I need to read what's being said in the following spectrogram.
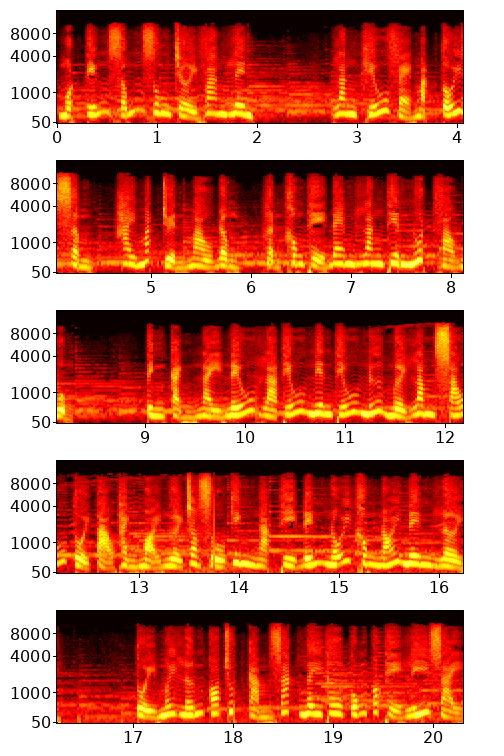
Một tiếng giống rung trời vang lên. Lăng khiếu vẻ mặt tối sầm, Hai mắt chuyển màu đồng, Hận không thể đem lăng thiên nuốt vào bụng. Tình cảnh này nếu là thiếu niên thiếu nữ 15-6 tuổi tạo thành mọi người cho dù kinh ngạc thì đến nỗi không nói nên lời tuổi mới lớn có chút cảm giác ngây thơ cũng có thể lý giải.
